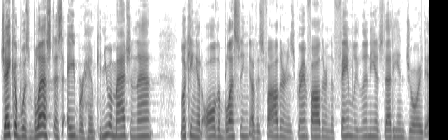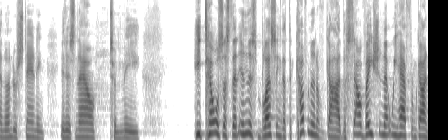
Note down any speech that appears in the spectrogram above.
Jacob was blessed as Abraham. Can you imagine that? Looking at all the blessing of his father and his grandfather and the family lineage that he enjoyed and understanding it is now to me. He tells us that in this blessing that the covenant of God, the salvation that we have from God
